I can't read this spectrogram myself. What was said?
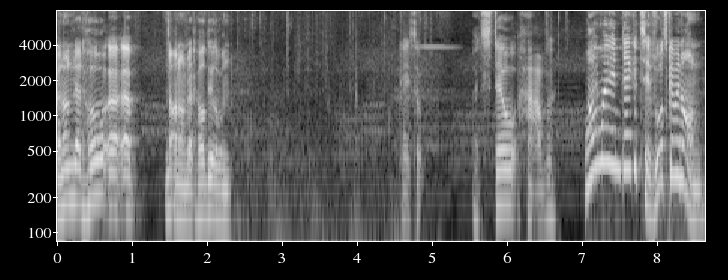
An undead whore? Uh, uh, not an undead whore, the other one. Okay, so I still have... Why am I in negatives? What's going on?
